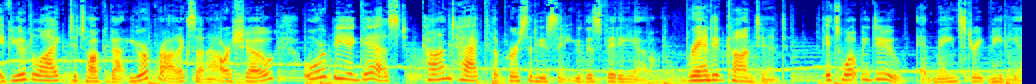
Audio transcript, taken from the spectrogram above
If you'd like to talk about your products on our show or be a guest, contact the person who sent you this video. Branded content. It's what we do at Main Street Media.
